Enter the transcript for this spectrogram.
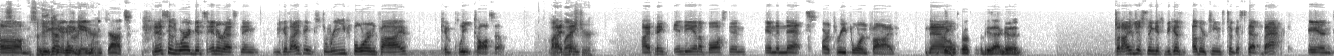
Um, So he He got can't hit game winning shots. this is where it gets interesting because I think three, four, and five complete toss up. like I last think- year. I think Indiana, Boston, and the Nets are three, four, and five. Now, I Now, think Brooklyn will be that good. but I just think it's because other teams took a step back, and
